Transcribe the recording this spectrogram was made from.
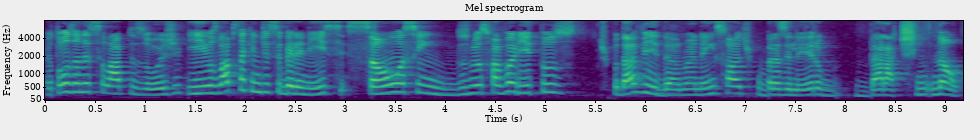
Eu tô usando esse lápis hoje e os lápis da Quem Disse Berenice são assim dos meus favoritos tipo, da vida, não é nem só, tipo, brasileiro, baratinho, não,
